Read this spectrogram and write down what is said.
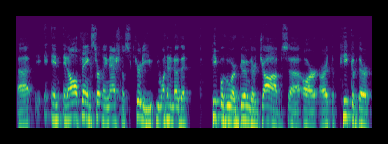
Uh, in, in all things, certainly national security, you, you want to know that people who are doing their jobs uh, are, are at the peak of their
